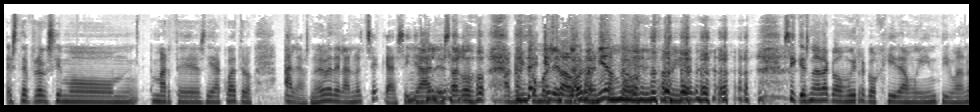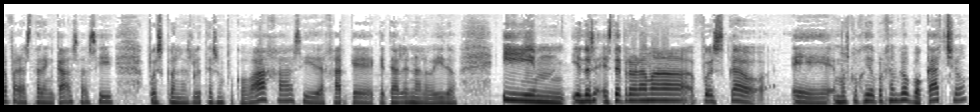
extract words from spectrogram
este próximo mm, martes día 4 a las 9 de la noche, que así ya les hago bien, como el está ahora, está emplazamiento. muy bien, está bien. sí, que es una hora como muy recogida, muy íntima, ¿no? Para estar en casa, así, pues con las luces un poco bajas y dejar que, que te hablen al oído. Y, mm, y entonces, este programa, pues claro, eh, hemos cogido, por ejemplo, Boccaccio,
